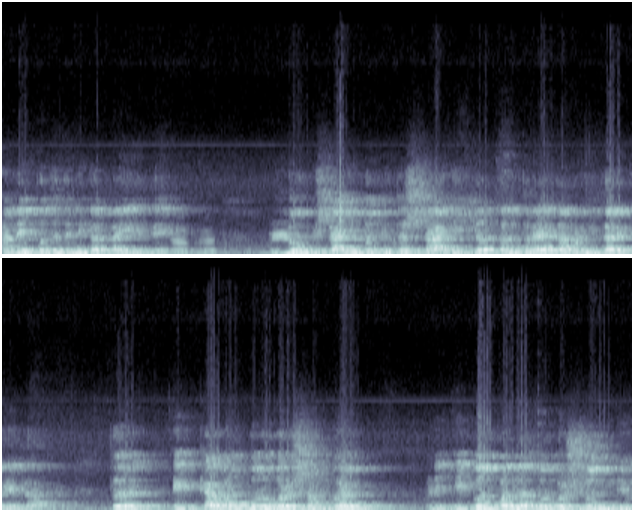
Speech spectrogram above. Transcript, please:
अनेक पद्धतीने करता येते. लोकशाही म्हणजे तर शाही किंवा तंत्र याचा आपण विचार केला. तर एक्कावन्न बरोबर शंभर आणि एकोणपन्नास बरोबर शून्य.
